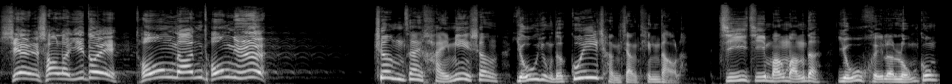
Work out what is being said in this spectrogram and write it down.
献上了一对童男童女。”正在海面上游泳的龟丞相听到了，急急忙忙地游回了龙宫。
